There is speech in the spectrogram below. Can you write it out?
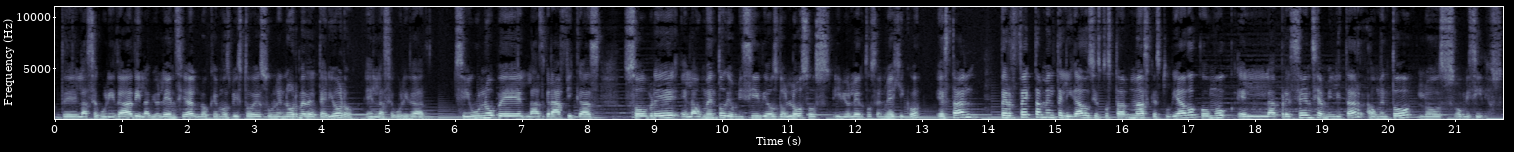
de la seguridad y la violencia, lo que hemos visto es un enorme deterioro en la seguridad. Si uno ve las gráficas sobre el aumento de homicidios dolosos y violentos en México están perfectamente ligados, y esto está más que estudiado, como la presencia militar aumentó los homicidios.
